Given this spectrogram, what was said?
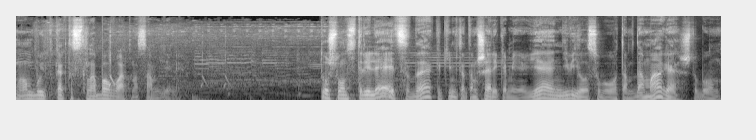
Он будет как-то слабоват на самом деле. То, что он стреляется, да, какими-то там шариками Я не видел особого там дамага Чтобы он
